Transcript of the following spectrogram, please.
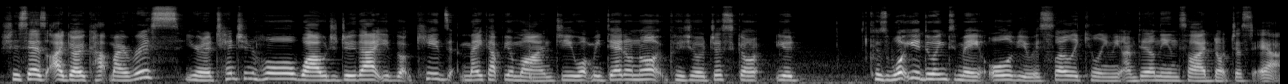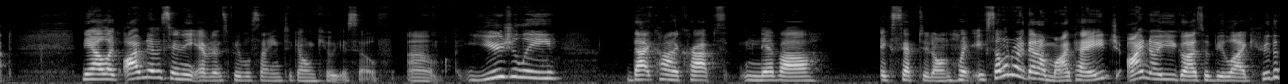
She says, I go cut my wrists. You're an attention whore. Why would you do that? You've got kids. Make up your mind. Do you want me dead or not? Because you're just going, you're, because what you're doing to me, all of you, is slowly killing me. I'm dead on the inside, not just out. Now, like, I've never seen any evidence of people saying to go and kill yourself. Um, usually, that kind of crap's never accepted on. Like, if someone wrote that on my page, I know you guys would be like, who the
